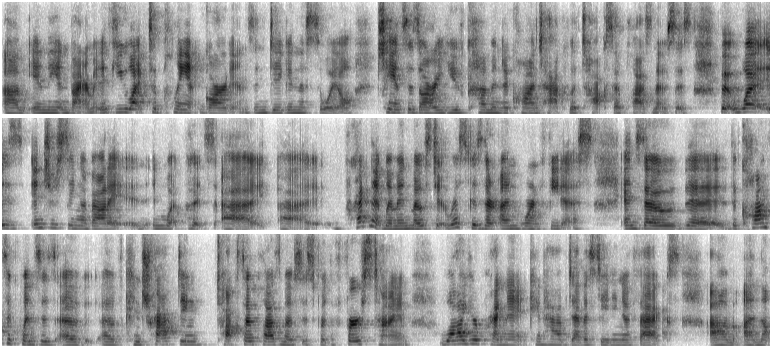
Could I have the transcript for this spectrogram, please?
um, in the environment. If you like to plant gardens and dig in the soil, chances are you've come into contact with toxoplasmosis. But what is interesting about it and, and what puts uh, uh, pregnant women most at risk is their unborn fetus. And so the, the consequences of, of contracting toxoplasmosis for the first time while you're pregnant can have devastating effects um, on, the,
